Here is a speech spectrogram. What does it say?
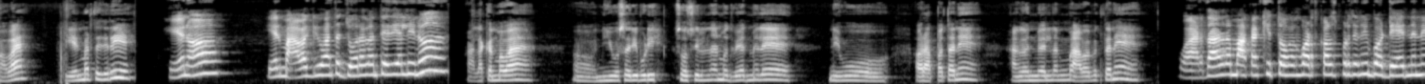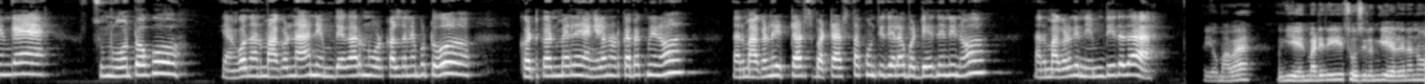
ಮಾವ ಏನು ಮಾಡ್ತಿದ್ದೀರಿ? ಏನೋ? ಏನ್ ಮಾವಾಗಿವ ಅಂತ ಜೋರಾಗ ಅಂತ ನೀನು? ನೀವು ಸರಿ ಬಿಡಿ. ಸೋಸಿಲ್ ನನ್ನ ಮದುವೆ ಆದ್ಮೇಲೆ ನೀವು ಅವ್ರ ಅಪ್ಪ ತಾನೆ ಹಂಗಂದ್ಮೇಲೆ ನಂಗೆ ಮಾವ ಬೇಕು ತಾನೆ? ವಾರದಾಗ ಮಕ ಕಿತ್ತೋಗಂಗ್ ಹೊಡ್ದು ಕಳ್ಸ್ಬಿಡ್ತೀನಿ ಬಡ್ಡೆ ಐದ್ನ ನಿನ್ಗೆ. ಸುಮ್ಮನೆ ಹೊಂಟೋಗು ಹೆಂಗೋ. ನನ್ನ ಮಗಳನ್ನ ನಿಮ್ದೇಗಾರ ನೋಡ್ಕೊಳ್ದೇನೆ ಬಿಟ್ಟು ಕಟ್ಕೊಂಡ್ಮೇಲೆ ಹೆಂಗೆಲ್ಲ ನೋಡ್ಕೋಬೇಕು ನೀನು? ನನ್ನ ಮಗಳನ್ನ ಇಟ್ಟಾಡ್ಸಿ ಬಟ್ಟೆ ಆಡ್ಸ್ತಾ ಬಡ್ಡೆ ನೀನು? ನನ್ನ ಮಗಳಿಗೆ ಅಯ್ಯೋ ಮಾವ ಏನು ಮಾಡಿರಿ? ಸೊಸಿಲನ್ಗೆ ಹೇಳಿದೆ ನಾನು.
